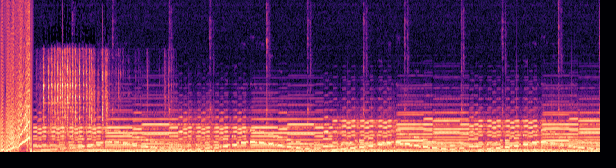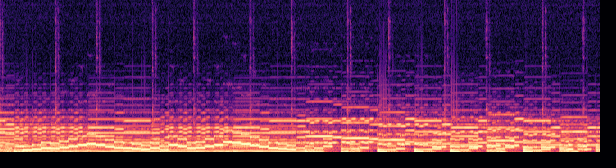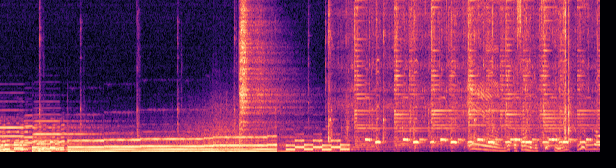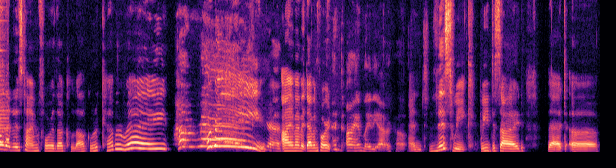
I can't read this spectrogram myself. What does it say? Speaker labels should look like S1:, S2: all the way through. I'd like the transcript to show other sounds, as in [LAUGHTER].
S1: And with the sound of the cuckoo, you know that it is time for the Clockwork Cabaret. Hooray!
S2: Yeah.
S1: I am Emmett Davenport,
S2: and I am Lady Attercop.
S1: and this week we decide that uh,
